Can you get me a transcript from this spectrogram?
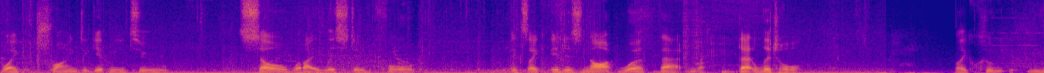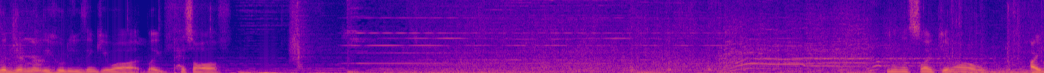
like, trying to get me to sell what I listed for? It's like, it is not worth that, that little. Like, who, legitimately, who do you think you are? Like, piss off. And it's like, you know, I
